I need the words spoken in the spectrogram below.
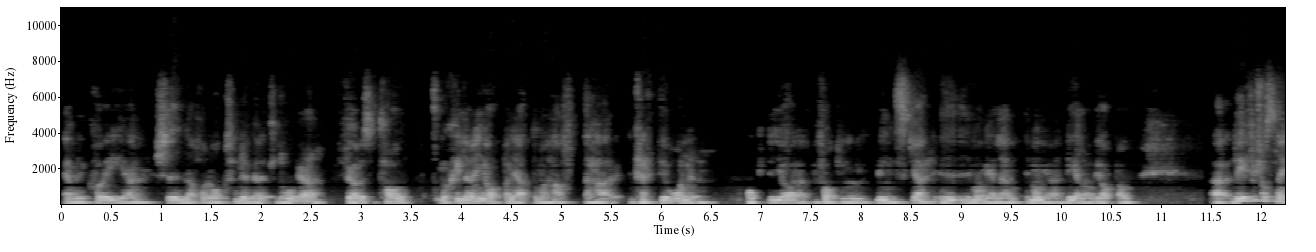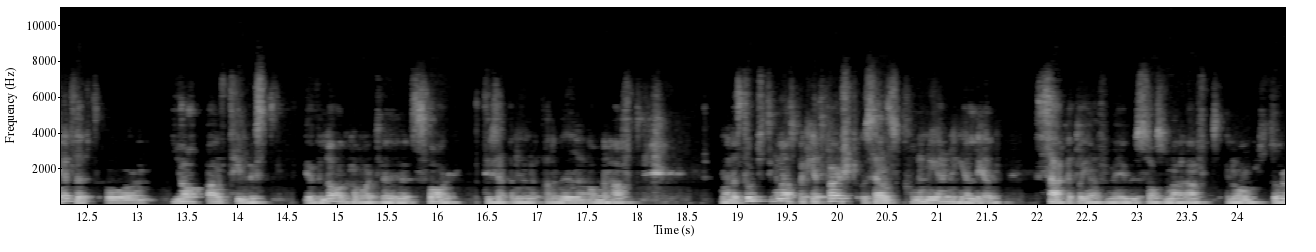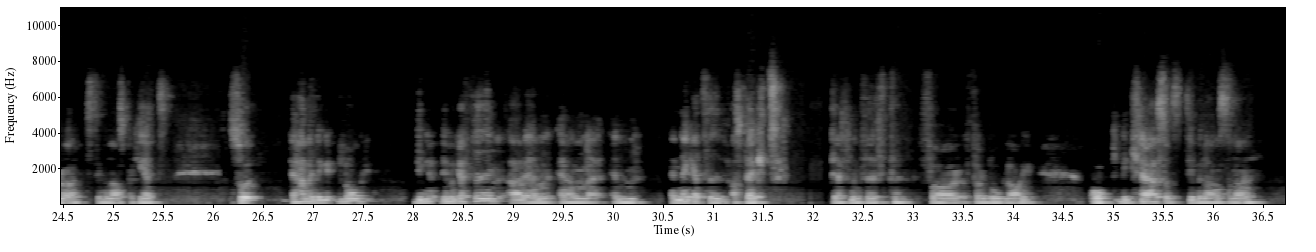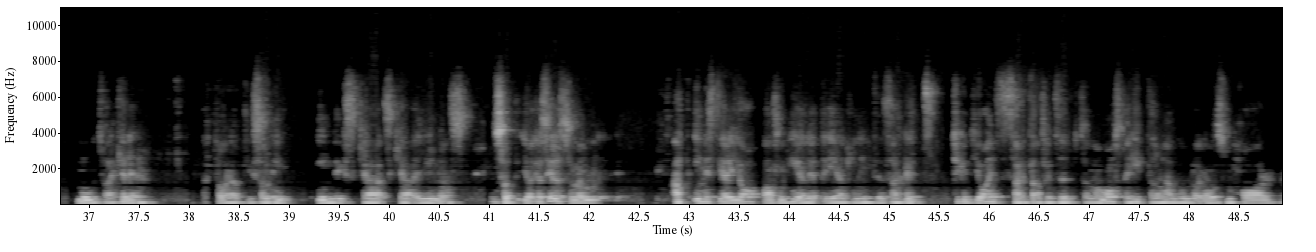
även i Korea, Kina har också nu väldigt låga födelsetal. Men skillnaden i Japan är att de har haft det här i 30 år nu. Och det gör att befolkningen minskar i, i, många, i många delar av Japan. Eh, det är förstås negativt. Och Japans tillväxt överlag har varit väldigt, väldigt svag. Till exempel under pandemin har man haft man hade ett stort stimulanspaket först och sen så kom det ner en hel del. Särskilt då jämfört med USA som har haft enormt stora stimulanspaket. Så det här med låg demografin är en, en, en, en negativ aspekt definitivt för, för bolag. Och det krävs att stimulanserna motverka det för att liksom index ska, ska gynnas. Så jag, jag ser det som en, att investera i Japan som helhet är egentligen inte särskilt, tycker inte jag är inte särskilt attraktivt. Utan man måste hitta de här bolagen som har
